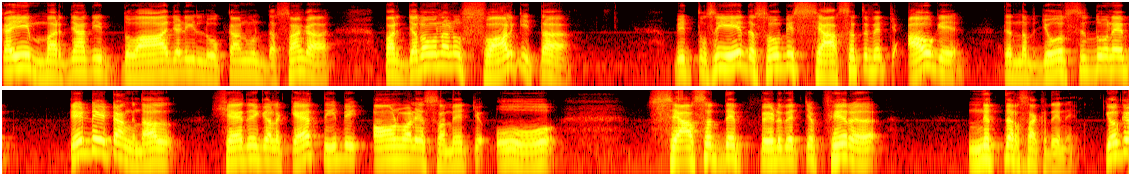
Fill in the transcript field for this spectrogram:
ਕਈ ਮਰਜ਼ਾਂ ਦੀ ਦੁਆ ਜਿਹੜੀ ਲੋਕਾਂ ਨੂੰ ਦੱਸਾਂਗਾ। ਪਰ ਜਦੋਂ ਉਹਨਾਂ ਨੂੰ ਸਵਾਲ ਕੀਤਾ ਵੀ ਤੁਸੀਂ ਇਹ ਦੱਸੋ ਵੀ ਸਿਆਸਤ ਵਿੱਚ ਆਓਗੇ ਤੇ ਨਵਜੋਤ ਸਿੱਧੂ ਨੇ ਟੇਢੇ ਢੰਗ ਨਾਲ ਸ਼ਾਇਦ ਇਹ ਗੱਲ ਕਹਿਤੀ ਵੀ ਆਉਣ ਵਾਲੇ ਸਮੇਂ 'ਚ ਉਹ ਸਿਆਸਤ ਦੇ ਪਿੜ ਵਿੱਚ ਫਿਰ ਨਿੱਤਰ ਸਕਦੇ ਨੇ। ਕਿਉਂਕਿ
